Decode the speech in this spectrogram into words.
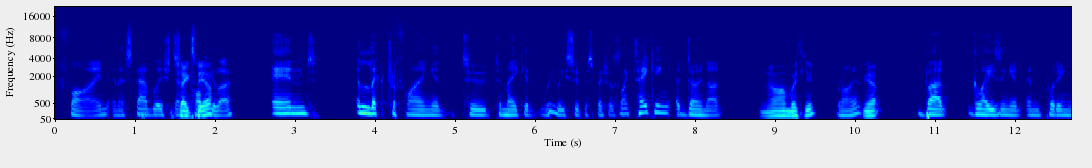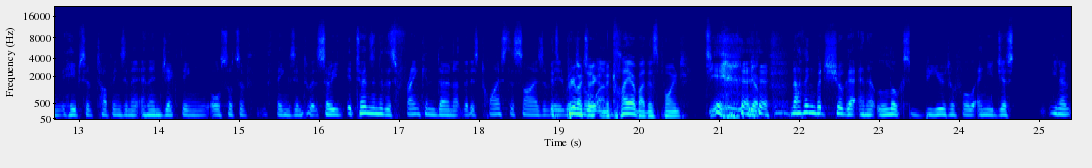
fine and established and Shakespeare? popular and electrifying it to to make it really super special? It's like taking a donut, No, I'm with you. right? Yep. But glazing it and putting heaps of toppings in it and injecting all sorts of things into it. So it turns into this Franken donut that is twice the size of It's the pretty much original an eclair by this point. Yeah. Nothing but sugar and it looks beautiful and you just you know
